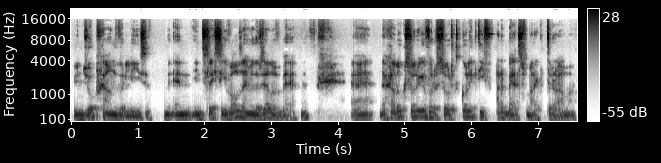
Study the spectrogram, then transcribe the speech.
hun job gaan verliezen. En in het slechtste geval zijn we er zelf bij. Uh, dat gaat ook zorgen voor een soort collectief arbeidsmarkttrauma.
